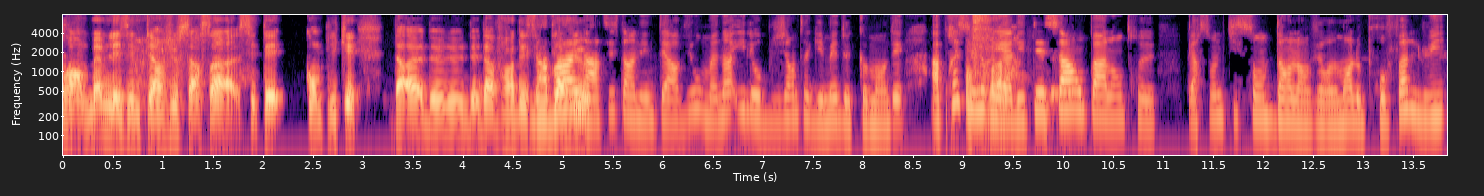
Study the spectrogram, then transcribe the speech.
courant. Même les interviews, ça, ça, c'était compliqué de- d'avoir des D'avoir un artiste en interview, maintenant, il est obligé, entre guillemets, de commander. Après, c'est une réalité. Ça, on parle entre personnes qui sont dans l'environnement. Le profane, lui,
